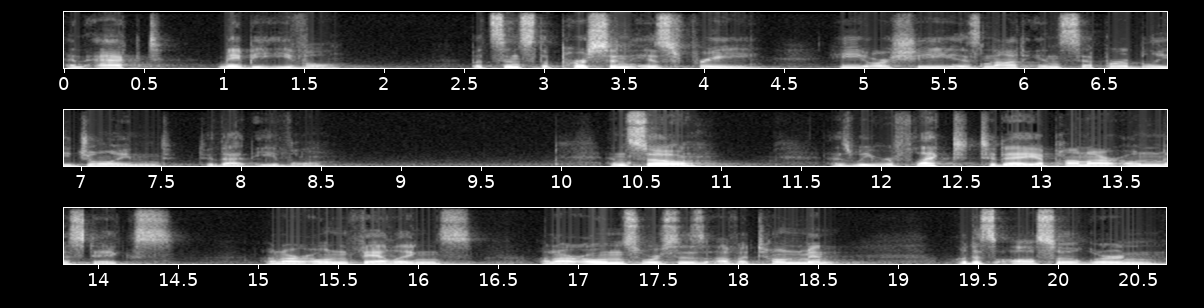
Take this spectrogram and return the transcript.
An act may be evil, but since the person is free, he or she is not inseparably joined to that evil. And so, as we reflect today upon our own mistakes, on our own failings, on our own sources of atonement, let us also learn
